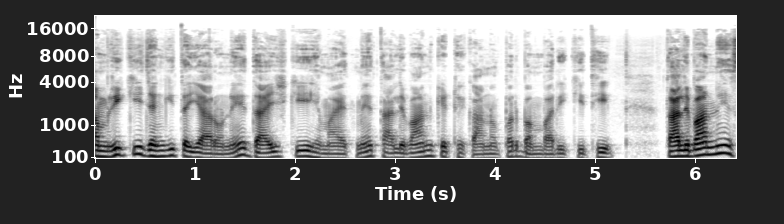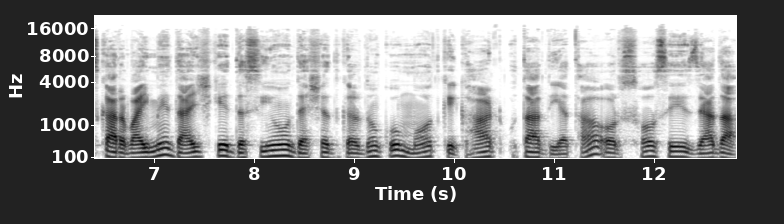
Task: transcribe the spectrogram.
امریکی جنگی طیاروں نے داعش کی حمایت میں طالبان کے ٹھکانوں پر بمباری کی تھی۔ طالبان نے اس کارروائی میں داعش کے دسیوں دہشت گردوں کو موت کے گھاٹ اتار دیا تھا اور سو سے زیادہ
